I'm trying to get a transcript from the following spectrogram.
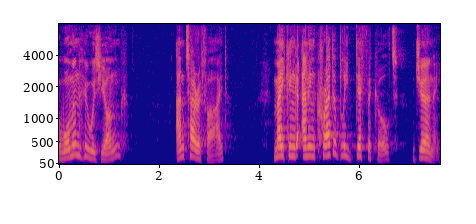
a woman who was young and terrified, making an incredibly difficult journey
